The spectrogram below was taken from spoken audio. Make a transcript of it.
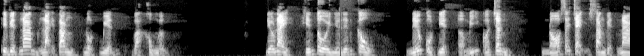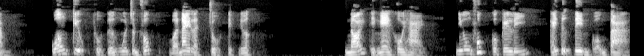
thì Việt Nam lại tăng đột biến và không ngừng. Điều này khiến tôi nhớ đến câu nếu cột điện ở Mỹ có chân, nó sẽ chạy sang Việt Nam của ông cựu Thủ tướng Nguyễn Xuân Phúc và nay là Chủ tịch nước. Nói thì nghe khôi hài, nhưng ông Phúc có cái lý, cái tự tin của ông ta,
